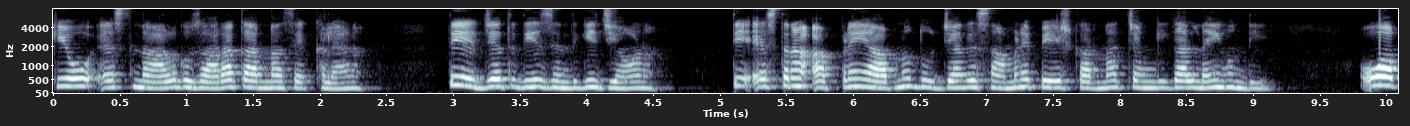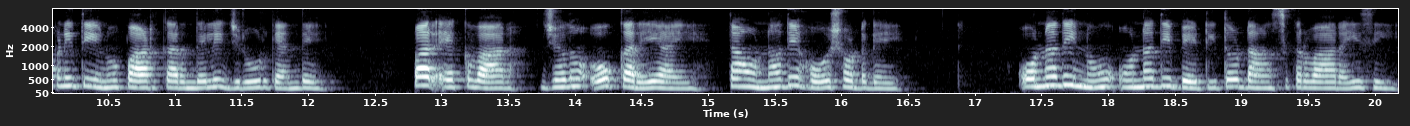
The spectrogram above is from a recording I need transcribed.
ਕਿ ਉਹ ਇਸ ਨਾਲ ਗੁਜ਼ਾਰਾ ਕਰਨਾ ਸਿੱਖ ਲੈਣ ਤੇ ਇੱਜ਼ਤ ਦੀ ਜ਼ਿੰਦਗੀ ਜਿਉਣ ਤੇ ਇਸ ਤਰ੍ਹਾਂ ਆਪਣੇ ਆਪ ਨੂੰ ਦੂਜਿਆਂ ਦੇ ਸਾਹਮਣੇ ਪੇਸ਼ ਕਰਨਾ ਚੰਗੀ ਗੱਲ ਨਹੀਂ ਹੁੰਦੀ। ਉਹ ਆਪਣੀ ਧੀ ਨੂੰ ਪਾਠ ਕਰਨ ਦੇ ਲਈ ਜ਼ਰੂਰ ਕਹਿੰਦੇ। ਪਰ ਇੱਕ ਵਾਰ ਜਦੋਂ ਉਹ ਘਰੇ ਆਏ ਤਾਂ ਉਹਨਾਂ ਦੇ ਹੋਸ਼ ਉੱਡ ਗਏ। ਉਹਨਾਂ ਦੀ ਨੂੰਹ ਉਹਨਾਂ ਦੀ ਬੇਟੀ ਤੋਂ ਡਾਂਸ ਕਰਵਾ ਰਹੀ ਸੀ।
